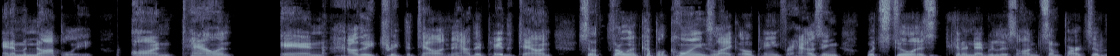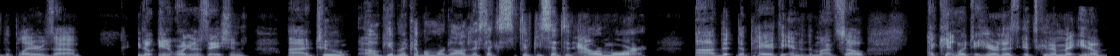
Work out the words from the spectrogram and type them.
and a monopoly on talent and how they treat the talent and how they pay the talent. So throwing a couple coins like, oh, paying for housing, which still is kind of nebulous on some parts of the players, uh, you know, in organizations, uh, to oh, give them a couple more dollars. It's like 50 cents an hour more uh the, the pay at the end of the month. So I can't wait to hear this. It's gonna make you know.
